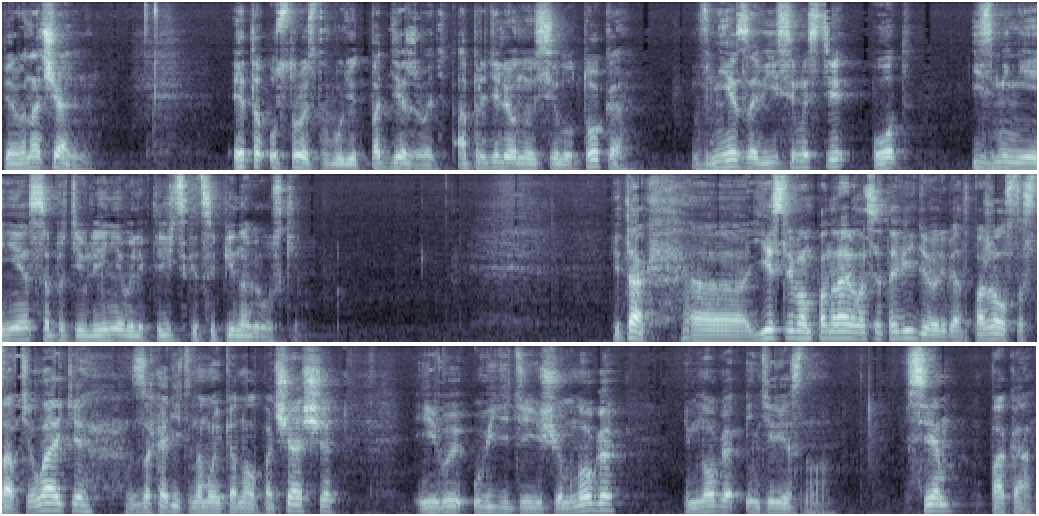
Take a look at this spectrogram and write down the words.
первоначально. Это устройство будет поддерживать определенную силу тока вне зависимости от изменения сопротивления в электрической цепи нагрузки. Итак, а, если вам понравилось это видео, ребят, пожалуйста, ставьте лайки, заходите на мой канал почаще. и вы увидите еще много и много интересного. Всем пока!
